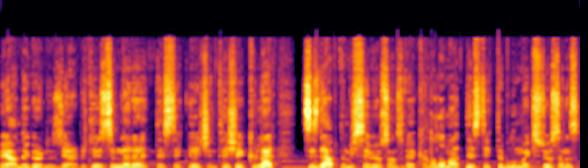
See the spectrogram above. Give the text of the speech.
ve yanda gördüğünüz diğer bütün isimlere destekler için teşekkürler. Siz de yaptığım işi seviyorsanız ve kanalıma destekte bulunmak istiyorsanız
